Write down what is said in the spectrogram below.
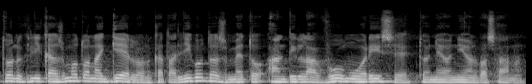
τον γλυκασμό των αγγέλων, καταλήγοντας με το «αντιλαβού μου ρίσε» των αιωνίων βασάνων.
